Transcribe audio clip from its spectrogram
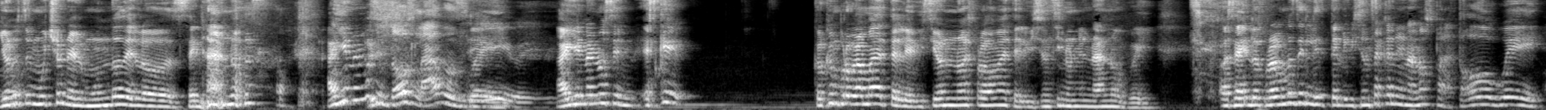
Yo no estoy mucho en el mundo de los enanos. Hay enanos en todos lados, güey. Sí, güey. Hay enanos en. Es que. Creo que un programa de televisión no es programa de televisión sin un enano, güey. O sea, los programas de le- televisión sacan enanos para todo, güey.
